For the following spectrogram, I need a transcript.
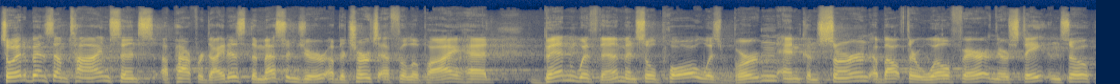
So it had been some time since Epaphroditus, the messenger of the church at Philippi, had been with them. And so Paul was burdened and concerned about their welfare and their state. And so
